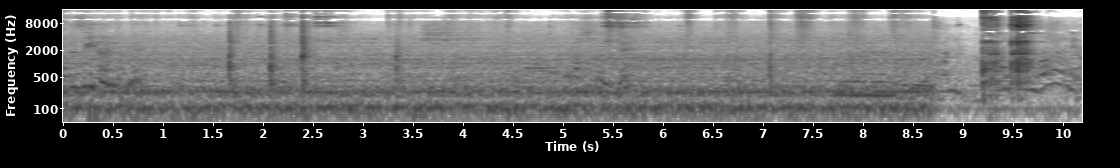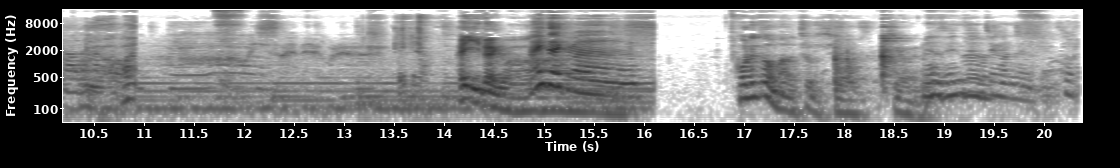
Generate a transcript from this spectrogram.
食べ過ぎないよね。はいいただきます。はいいただきます。これとはまだちょっと違う。違うよねいや全然違う全然そうだ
